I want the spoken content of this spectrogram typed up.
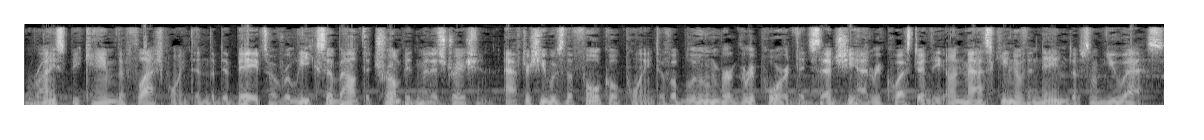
Rice became the flashpoint in the debates over leaks about the Trump administration after she was the focal point of a Bloomberg report that said she had requested the unmasking of the names of some U.S.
